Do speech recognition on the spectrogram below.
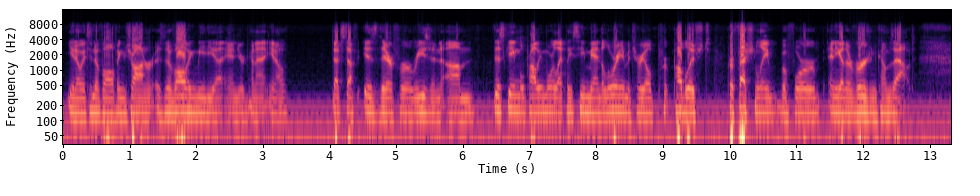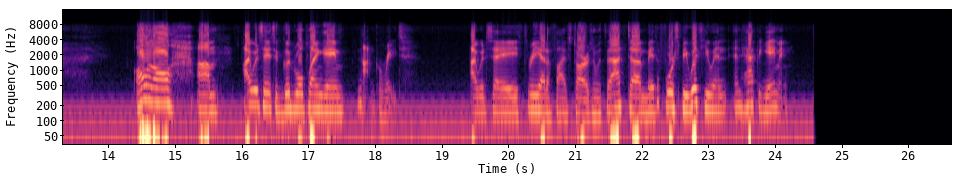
You know, it's an evolving genre, it's an evolving media, and you're gonna, you know, that stuff is there for a reason. Um, this game will probably more likely see Mandalorian material pr- published professionally before any other version comes out. All in all, um, I would say it's a good role playing game, not great. I would say three out of five stars. And with that, uh, may the force be with you and, and happy gaming.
